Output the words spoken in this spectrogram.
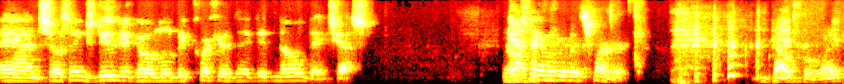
and so things do go a little bit quicker than they did in the old days. Yes. And Yeah, hopefully, I'm a little bit smarter. Doubtful, right?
